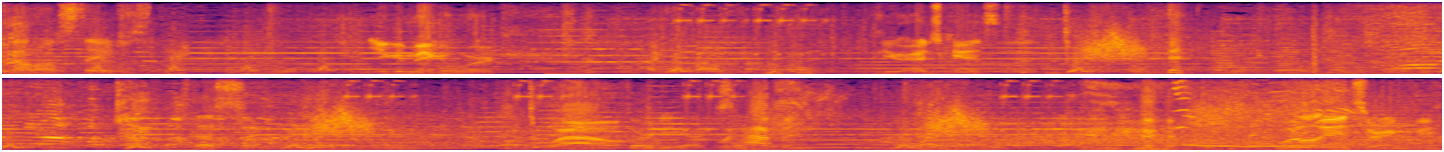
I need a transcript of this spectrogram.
Not on stage. You can make it work. I could probably find a way. If you edge cancel it. That's so weird. Wow. 30x. What happened? Will answering me.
